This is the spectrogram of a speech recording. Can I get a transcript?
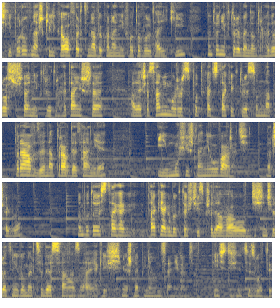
jeśli porównasz kilka ofert na wykonanie fotowoltaiki, no to niektóre będą trochę droższe, niektóre trochę tańsze, ale czasami możesz spotkać takie, które są naprawdę, naprawdę tanie i musisz na nie uważać. Dlaczego? No bo to jest tak, jak, tak jakby ktoś ci sprzedawał 10-letniego Mercedesa za jakieś śmieszne pieniądze, nie wiem, za 5000 zł.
